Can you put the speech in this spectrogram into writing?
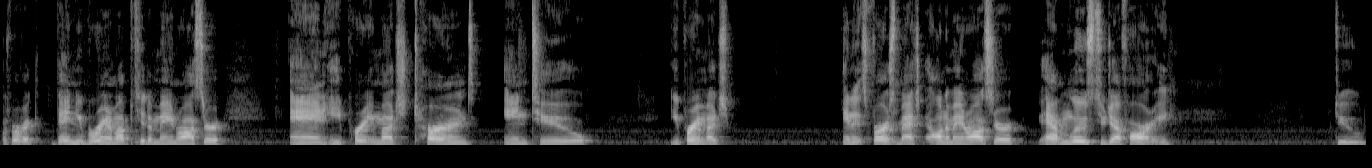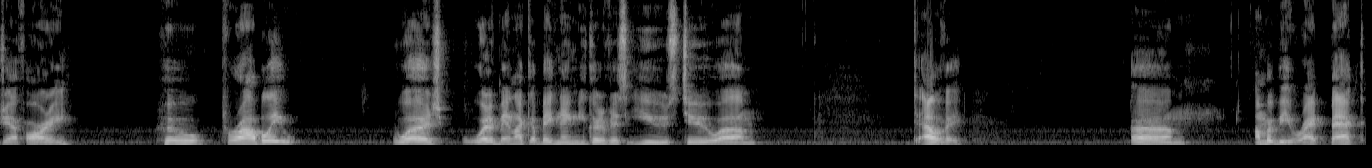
was perfect. Then you bring him up to the main roster, and he pretty much turns into, you pretty much, in his first match on the main roster, you have him lose to Jeff Hardy. To Jeff Hardy, who probably was would have been like a big name you could have just used to um, to elevate. Um, I'm gonna be right back,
